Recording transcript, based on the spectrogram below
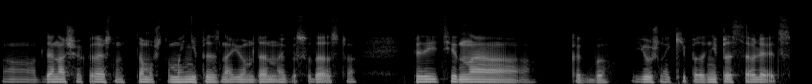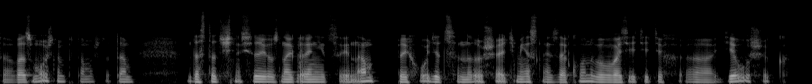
а, для наших граждан, потому что мы не признаем данное государство. Перейти на как бы Южный Кипр не представляется возможным, потому что там достаточно серьезная граница, и нам приходится нарушать местные законы, вывозить этих а, девушек,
